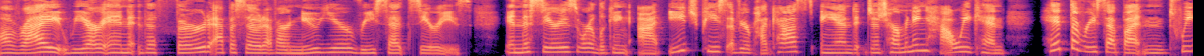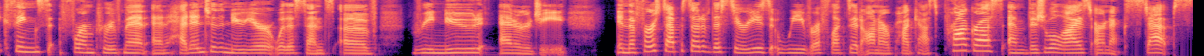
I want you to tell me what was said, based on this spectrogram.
All right, we are in the third episode of our New Year Reset series. In this series, we're looking at each piece of your podcast and determining how we can hit the reset button, tweak things for improvement, and head into the new year with a sense of renewed energy. In the first episode of this series, we reflected on our podcast progress and visualized our next steps.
